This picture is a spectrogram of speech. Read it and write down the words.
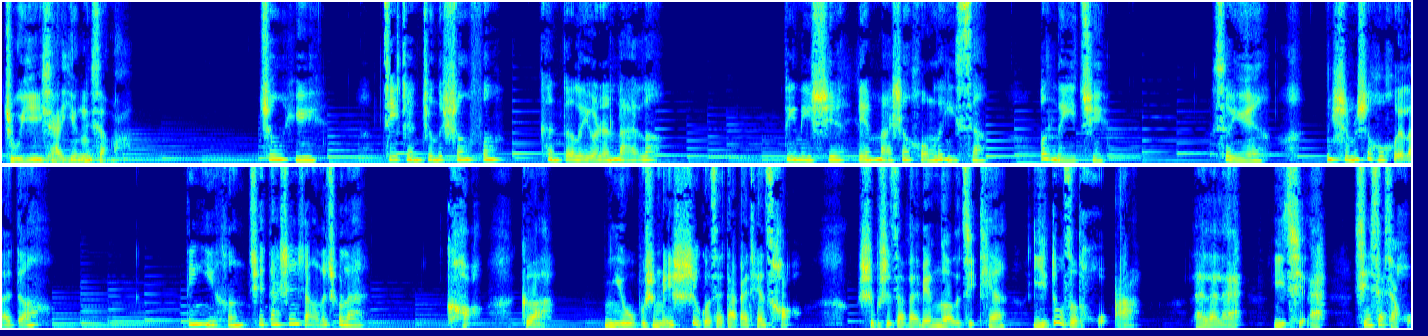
注意一下影响嘛！”终于，激战中的双方看到了有人来了。丁力学脸马上红了一下，问了一句：“小云，你什么时候回来的？”丁一恒却大声嚷了出来：“靠，哥，你又不是没试过在大白天操，是不是在外边饿了几天，一肚子的火啊？来来来，一起来，先下下火。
